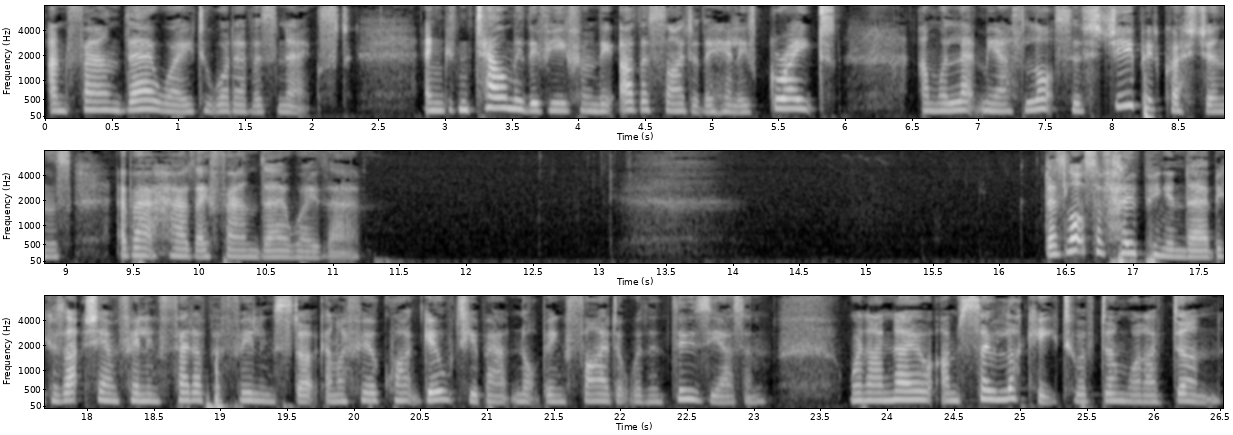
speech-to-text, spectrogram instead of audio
and found their way to whatever's next and can tell me the view from the other side of the hill is great and will let me ask lots of stupid questions about how they found their way there. There's lots of hoping in there because actually I'm feeling fed up of feeling stuck and I feel quite guilty about not being fired up with enthusiasm when I know I'm so lucky to have done what I've done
